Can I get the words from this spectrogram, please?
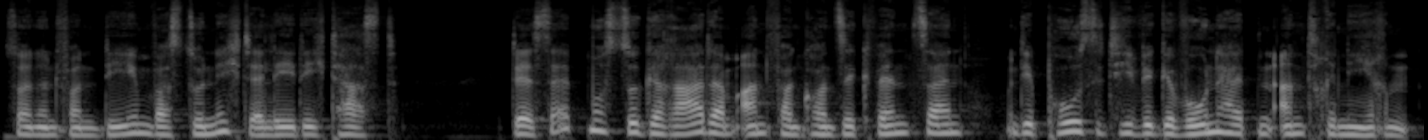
sondern von dem, was du nicht erledigt hast. Deshalb musst du gerade am Anfang konsequent sein und dir positive Gewohnheiten antrainieren.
